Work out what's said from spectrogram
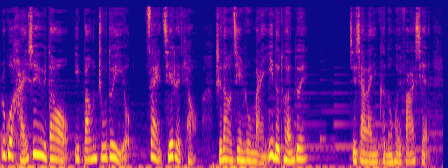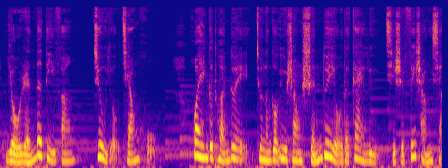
如果还是遇到一帮猪队友，再接着跳，直到进入满意的团队。接下来你可能会发现，有人的地方就有江湖，换一个团队就能够遇上神队友的概率其实非常小。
